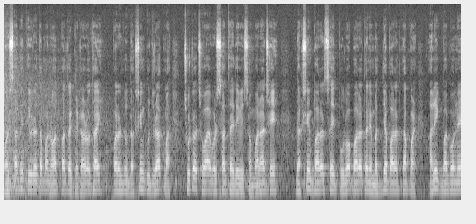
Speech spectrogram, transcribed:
વરસાદની તીવ્રતામાં નોંધપાત્ર ઘટાડો થાય, પરંતુ દક્ષિણ ગુજરાતમાં છૂટો છવાયો વરસાદ થાય તેવી સંભાવના છે. દક્ષિણ ભારત સહિત પૂર્વ ભારત અને મધ્ય ભારતના પણ અનેક ભાગોને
